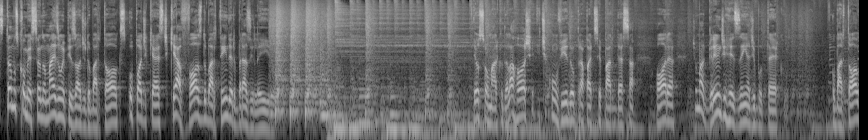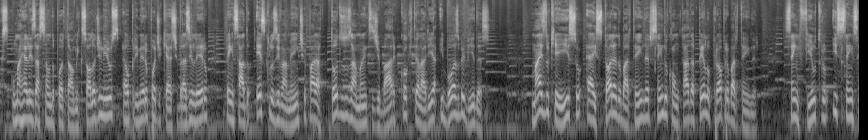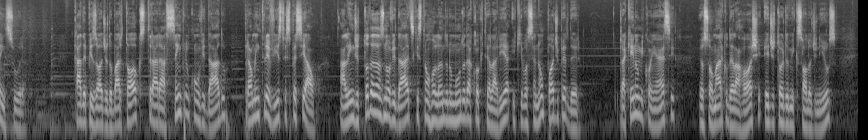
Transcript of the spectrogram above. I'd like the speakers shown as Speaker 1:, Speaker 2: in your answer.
Speaker 1: Estamos começando mais um episódio do Bar Talks, o podcast que é a voz do bartender brasileiro. Eu sou Marco Della Roche e te convido para participar dessa hora de uma grande resenha de boteco. O Bar Talks, uma realização do portal Mixology News, é o primeiro podcast brasileiro pensado exclusivamente para todos os amantes de bar, coquetelaria e boas bebidas. Mais do que isso, é a história do bartender sendo contada pelo próprio bartender, sem filtro e sem censura. Cada episódio do Bar Talks trará sempre um convidado para uma entrevista especial, além de todas as novidades que estão rolando no mundo da coquetelaria e que você não pode perder. Para quem não me conhece, eu sou Marco Della Roche, editor do Mixology News,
